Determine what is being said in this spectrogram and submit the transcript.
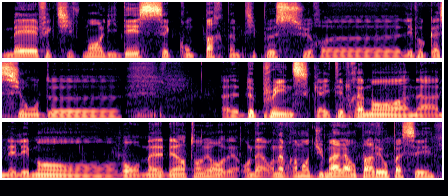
Mais effectivement, l'idée, c'est qu'on parte un petit peu sur euh, l'évocation de, de Prince, qui a été vraiment un, un élément. Bon, bien entendu, on a, on vraiment du mal à en parler au passé.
